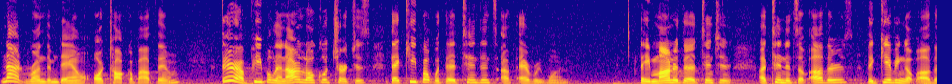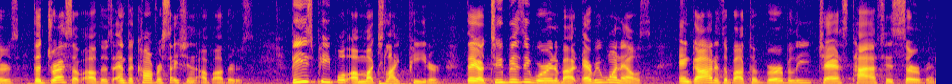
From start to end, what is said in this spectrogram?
not run them down or talk about them. There are people in our local churches that keep up with the attendance of everyone. They monitor the attention, attendance of others, the giving of others, the dress of others, and the conversation of others. These people are much like Peter. They are too busy worrying about everyone else and God is about to verbally chastise his servant.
